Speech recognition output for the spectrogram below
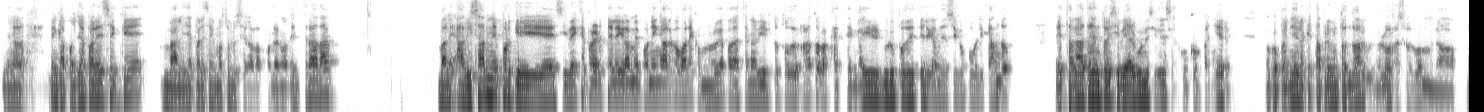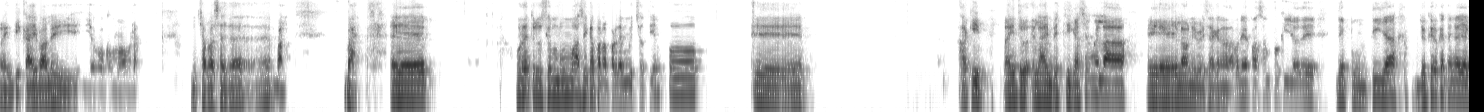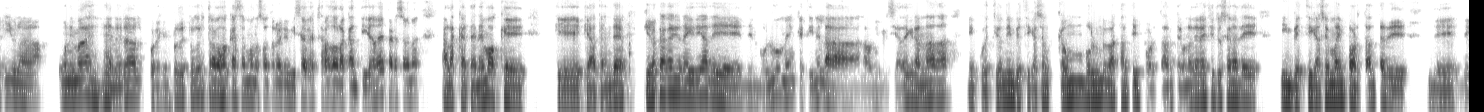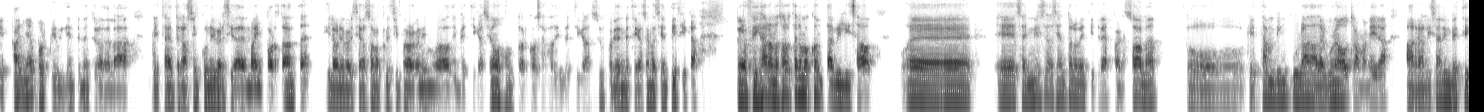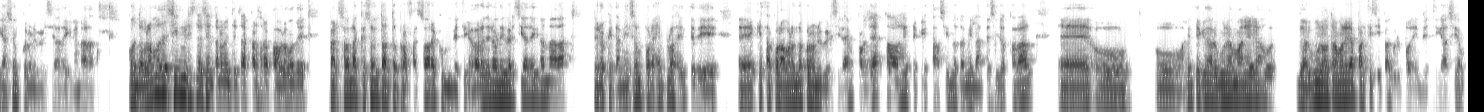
De nada. Venga, pues ya parece que, vale, ya parece que hemos solucionado los problemas de entrada. Vale, avisadme porque si veis que por el Telegram me ponen algo, ¿vale? Como no lo voy a poder estar abierto todo el rato, los que tengáis el grupo de Telegram yo sigo publicando, estar atentos y si veis alguna incidencia, algún compañero o compañera que está preguntando algo y no lo resuelvo, me lo, indicáis, ¿vale? Y, hago como ahora. Muchas veces, eh, vale. Vale. Eh, una introducción básica para no perder mucho tiempo. Eh, aquí, la, investigación en la, Universidad de Granada. Voy a pasar un poquillo de, puntilla. Yo quiero que tengáis aquí una, una, imagen general, por ejemplo, de todo el trabajo que hacemos nosotros en el vicerrectorado, la cantidad de personas a las que tenemos que, que, atender. Quiero que hagáis una idea del volumen que tiene la, Universidad de Granada en cuestión de investigación, que es un volumen bastante importante, una de las instituciones de investigación más importantes de, España, porque evidentemente una de las, está entre las cinco universidades más importantes y la universidad son los principales organismos de investigación junto al Consejo de Investigación, de Investigaciones Científicas. Pero fijaros, nosotros tenemos contabilizado eh, 6.793 eh, personas o que están vinculadas de alguna u otra manera a realizar investigación con la Universidad de Granada. Cuando hablamos de 6.793 personas, pues hablamos de personas que son tanto profesores como investigadores de la Universidad de Granada, pero que también son, por ejemplo, gente de, eh, que está colaborando con la universidad en proyectos, gente que está haciendo también la tesis doctoral eh, o, o, gente que de alguna manera o de alguna u otra manera participa en grupos de investigación.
